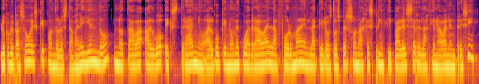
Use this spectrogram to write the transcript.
Lo que me pasó es que cuando lo estaba leyendo notaba algo extraño, algo que no me cuadraba en la forma en la que los dos personajes principales se relacionaban entre sí.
